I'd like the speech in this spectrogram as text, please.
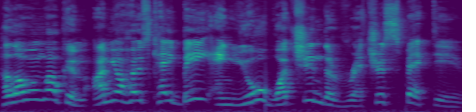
Hello and welcome. I'm your host KB and you're watching the retrospective.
